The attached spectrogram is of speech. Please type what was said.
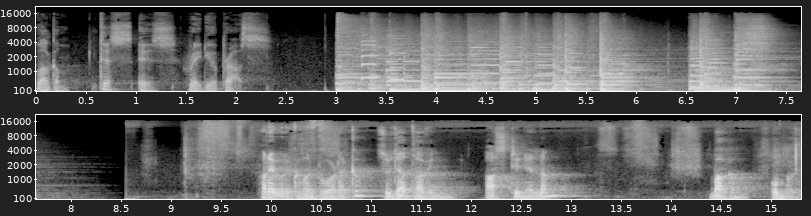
வெல்கம் திஸ் இஸ் ரேடியோ பிராஸ் அனைவருக்கும் அன்பு வணக்கம். சுஜாதாவின் ஆஸ்டின் எல்லம் பாகம் ஒன்பது.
